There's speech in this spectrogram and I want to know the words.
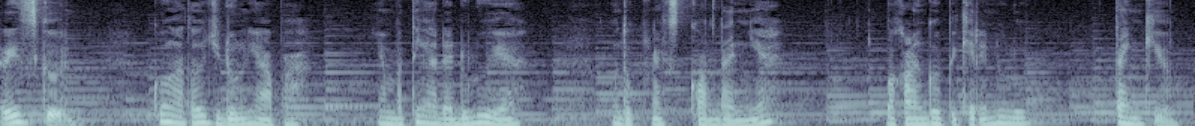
Rizgun. Gue gak tahu judulnya apa. Yang penting ada dulu ya. Untuk next kontennya, bakalan gue pikirin dulu. Thank you.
